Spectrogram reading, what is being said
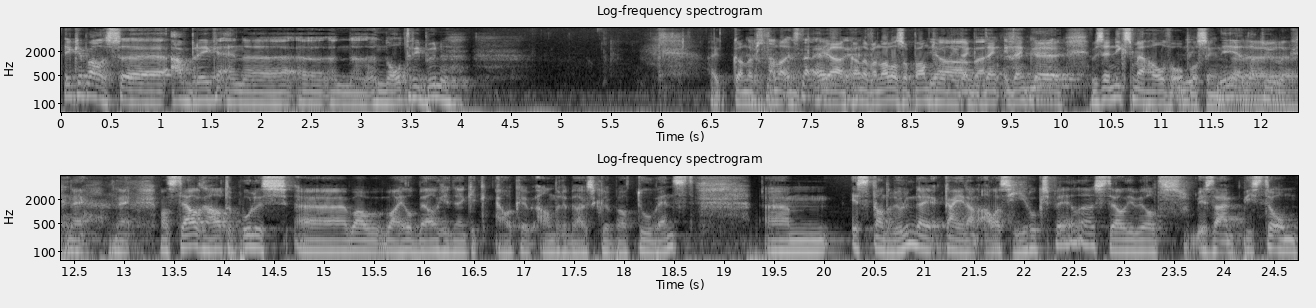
Ik heb eens uh, afbreken en een, een noodtribune. Ik kan er, van, ja, kan er van alles op antwoorden. Ja, ik denk, denk, ik denk nee. uh, we zijn niks met halve oplossingen. Nee, nee uh, natuurlijk. Nee, nee. Want stel gehaald de pool is, uh, wat, wat heel België, denk ik, elke andere Belgische club wel toewenst. Um, is het dan de bedoeling dat je, kan je dan alles hier ook spelen? Stel je wilt, is dat een piste om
